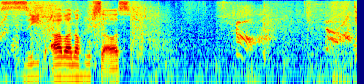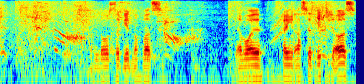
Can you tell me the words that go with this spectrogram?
Sieht aber noch nicht so aus. Los, da geht noch was. Jawohl, Fang rastet richtig aus.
